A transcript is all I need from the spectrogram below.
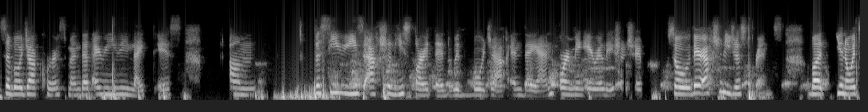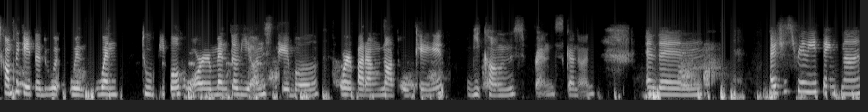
sa BoJack Horseman that I really liked is um the series actually started with Bojack and Diane forming a relationship. So they're actually just friends. But you know, it's complicated with, when two people who are mentally unstable or parang not okay becomes friends ganon. And then I just really think na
